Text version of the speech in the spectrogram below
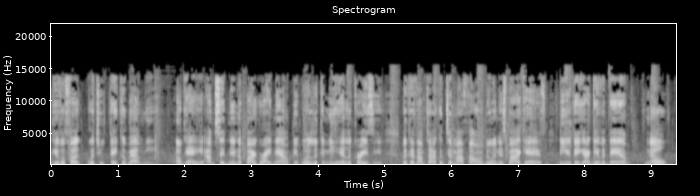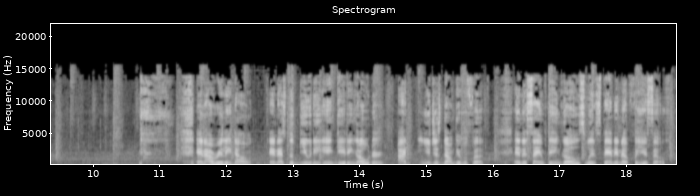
give a fuck what you think about me. Okay, I'm sitting in the park right now. People are looking me hella crazy because I'm talking to my phone doing this podcast. Do you think I give a damn? No. and I really don't. And that's the beauty in getting older. I you just don't give a fuck. And the same thing goes with standing up for yourself.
